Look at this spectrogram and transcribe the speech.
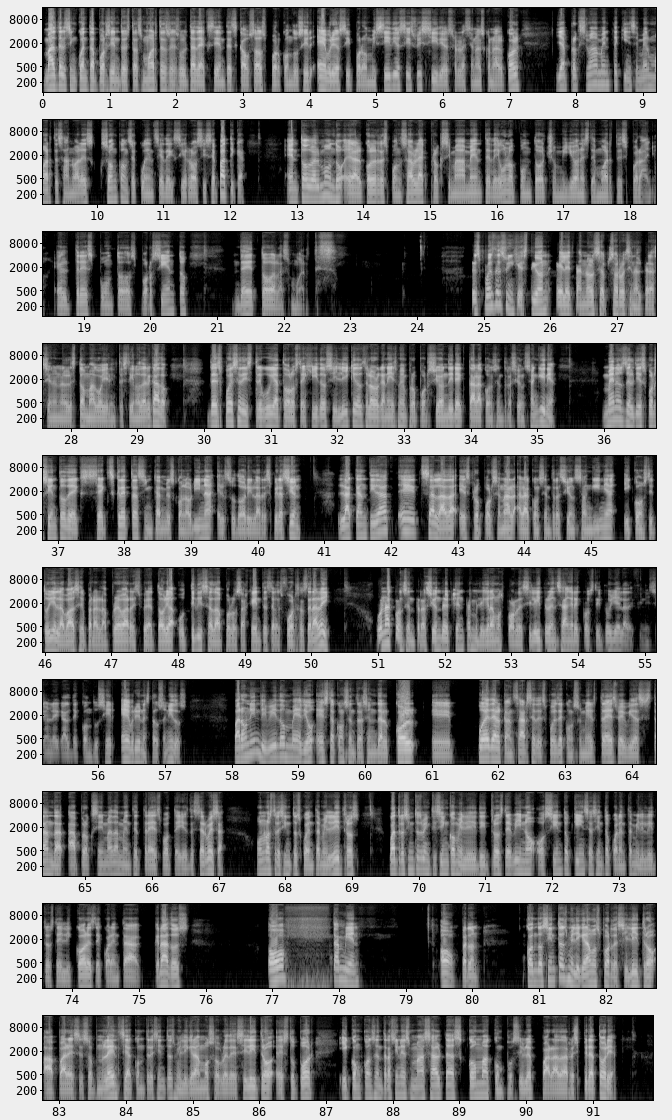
Más del 50% de estas muertes resulta de accidentes causados por conducir ebrios y por homicidios y suicidios relacionados con el alcohol, y aproximadamente 15.000 muertes anuales son consecuencia de cirrosis hepática. En todo el mundo, el alcohol es responsable aproximadamente de 1.8 millones de muertes por año, el 3.2% de todas las muertes. Después de su ingestión, el etanol se absorbe sin alteración en el estómago y el intestino delgado. Después se distribuye a todos los tejidos y líquidos del organismo en proporción directa a la concentración sanguínea. Menos del 10% de se excreta sin cambios con la orina, el sudor y la respiración. La cantidad exhalada es proporcional a la concentración sanguínea y constituye la base para la prueba respiratoria utilizada por los agentes de las fuerzas de la ley. Una concentración de 80 miligramos por decilitro en sangre constituye la definición legal de conducir ebrio en Estados Unidos. Para un individuo medio, esta concentración de alcohol eh, puede alcanzarse después de consumir tres bebidas estándar, aproximadamente tres botellas de cerveza, unos 340 mililitros, 425 mililitros de vino o 115 a 140 mililitros de licores de 40 grados. O también, oh, perdón, con 200 miligramos por decilitro aparece somnolencia, con 300 miligramos sobre decilitro estupor y con concentraciones más altas, coma con posible parada respiratoria.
